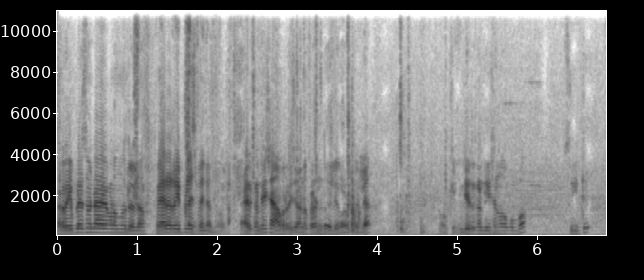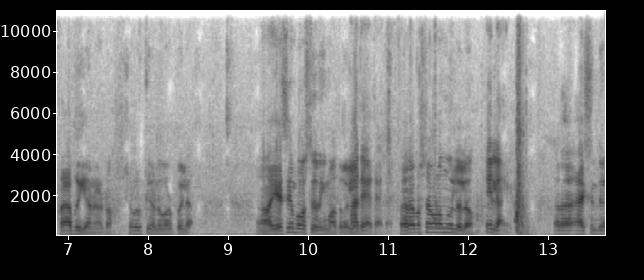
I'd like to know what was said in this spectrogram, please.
വേറെ റീപ്ലേസ്മെന്റ് കാര്യങ്ങളൊന്നുമില്ലല്ലോ? വേറെ റീപ്ലേസ്മെന്റ് ഒന്നുമില്ല. എയർ കണ്ടീഷൻ ആവറേജ് ആണ്. ഫ്രണ്ട് വലിയ കുഴപ്പമില്ല. ഓക്കെ. ഇന്ത്യയുടെ കണ്ടീഷൻ നോക്കുമ്പോൾ സീറ്റ് ഫാബ്രിക് ആണ് കേട്ടോ. പക്ഷേ വൃത്തിയുണ്ട് കുഴപ്പമില്ല. എ സിയും പോസ്റ്റ് ഇറങ്ങി മാത്രമല്ല അതെ അതെ അതെ. വേറെ പ്രശ്നങ്ങളൊന്നുമില്ലല്ലോ? ഇല്ല ഇല്ല. വേറെ ആക്സിഡന്റ്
